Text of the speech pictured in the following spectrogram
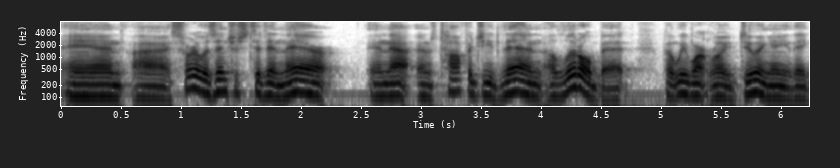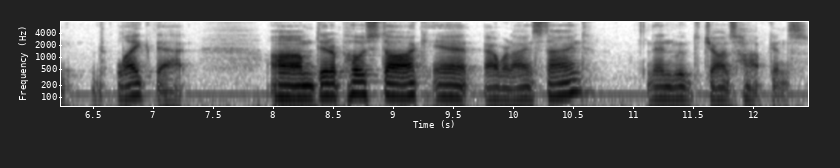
and I sort of was interested in there, in that, in autophagy then a little bit, but we weren't really doing anything like that. Um, did a postdoc at Albert Einstein, then moved to Johns Hopkins.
